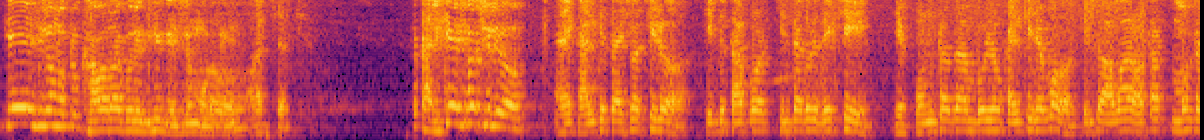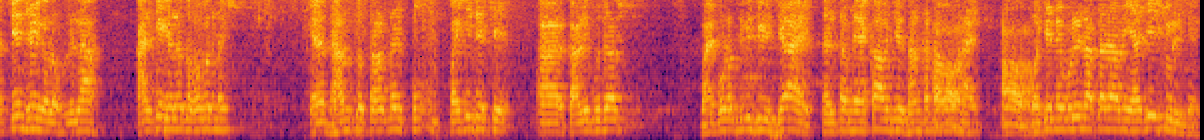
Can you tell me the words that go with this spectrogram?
গেছিলাম একটু খাওয়া দাওয়া করে গেছিলাম দিকে। আচ্ছা আচ্ছা। তো কালকে আসবার ছিল? কালকে তো আসবার ছিল কিন্তু তারপর চিন্তা করে দেখছি যে ফোনটা তো আমি বললাম কালকে যাব কিন্তু আবার হঠাৎ মনটা চেঞ্জ হয়ে গেল বলি না। কালকে গেলে তো হবে না কেন? ধান তো তাড়াতাড়ি পাইকে যাচ্ছে। আর কালী পূজার ভাইফোঁটার দিকে যদি যায় তাহলে তো আমি একা হচ্ছে ধান কাটা হবে না হ্যাঁ। ওই জন্য বলি না তাহলে আমি আজই চলে যাই।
